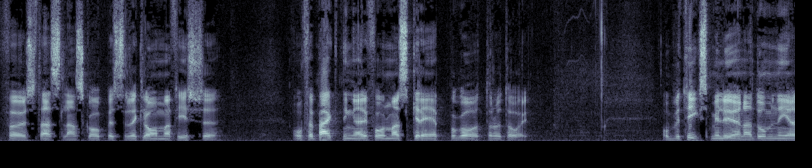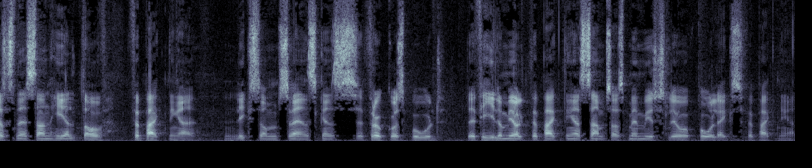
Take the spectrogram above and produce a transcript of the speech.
för stadslandskapets reklamaffischer och förpackningar i form av skräp på gator och torg. Och butiksmiljöerna domineras nästan helt av förpackningar, liksom svenskens frukostbord där fil och mjölkförpackningar samsas med müsli och påläggsförpackningar.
